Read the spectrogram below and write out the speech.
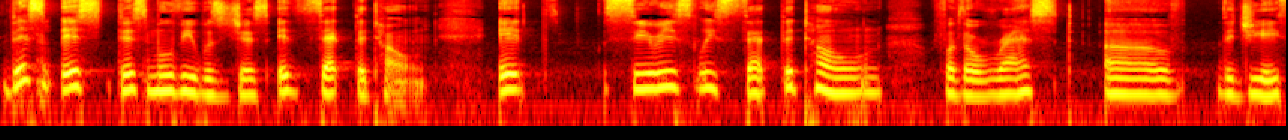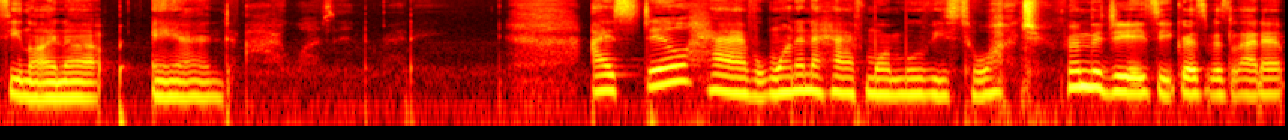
this this this movie was just it set the tone. It seriously set the tone for the rest of the GAC lineup and I wasn't ready. I still have one and a half more movies to watch from the GAC Christmas lineup.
